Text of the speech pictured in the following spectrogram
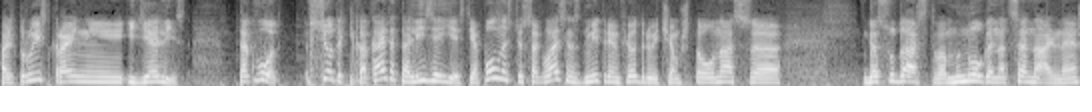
альтруист, крайний идеалист. Так вот, все-таки какая-то коллизия есть. Я полностью согласен с Дмитрием Федоровичем, что у нас э, государство многонациональное.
